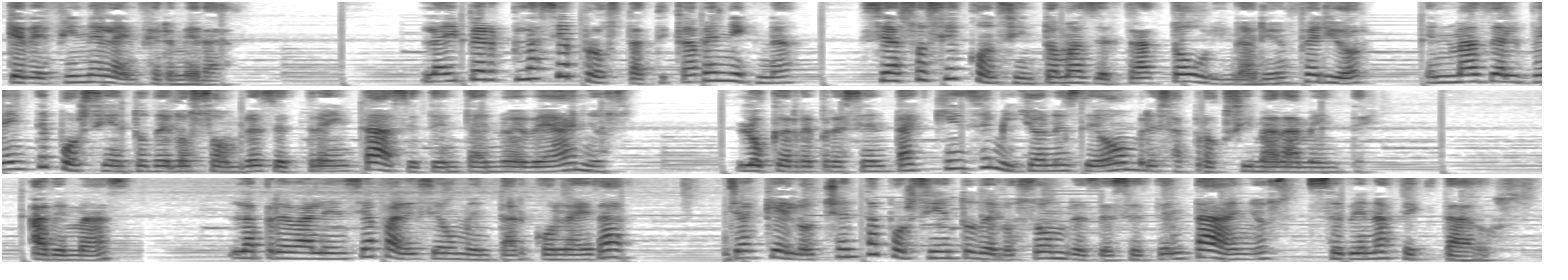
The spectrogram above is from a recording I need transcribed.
que define la enfermedad. La hiperplasia prostática benigna se asocia con síntomas del tracto urinario inferior en más del 20% de los hombres de 30 a 79 años, lo que representa 15 millones de hombres aproximadamente. Además, la prevalencia parece aumentar con la edad, ya que el 80% de los hombres de 70 años se ven afectados.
